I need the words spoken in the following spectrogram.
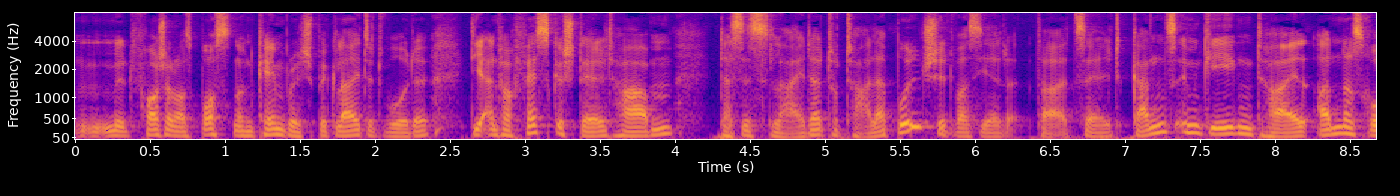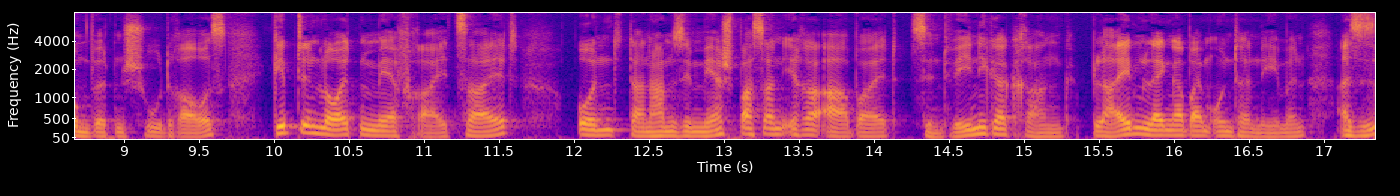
mit Forschern aus Boston und Cambridge begleitet wurde, die einfach festgestellt haben, das ist leider totaler Bullshit, was ihr da erzählt. Ganz im Gegenteil, andersrum wird ein Schuh draus, gibt den Leuten mehr Freizeit und dann haben sie mehr Spaß an ihrer Arbeit, sind weniger krank, bleiben länger beim Unternehmen. Also es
